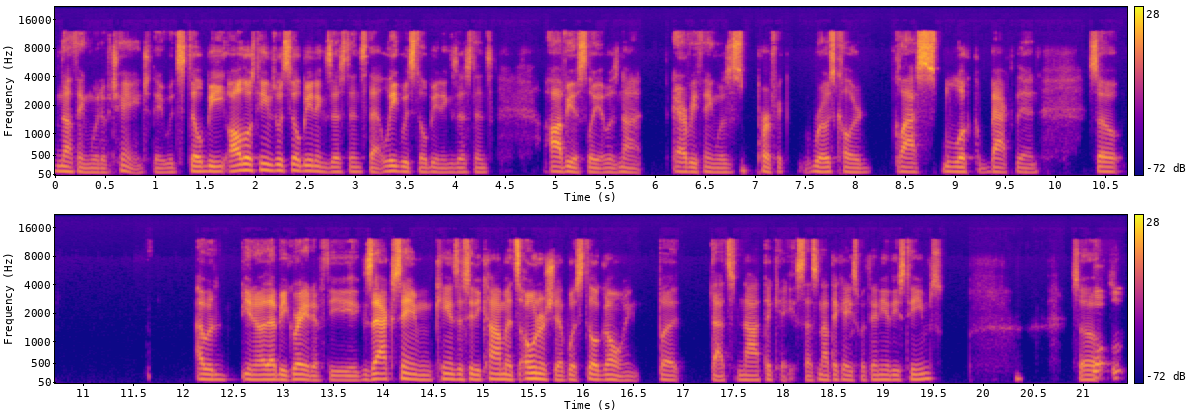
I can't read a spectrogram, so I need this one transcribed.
nothing would have changed. They would still be all those teams would still be in existence. That league would still be in existence. Obviously, it was not everything was perfect rose colored glass look back then. So I would, you know, that'd be great if the exact same Kansas City Comets ownership was still going, but that's not the case. That's not the case with any of these teams. So well,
